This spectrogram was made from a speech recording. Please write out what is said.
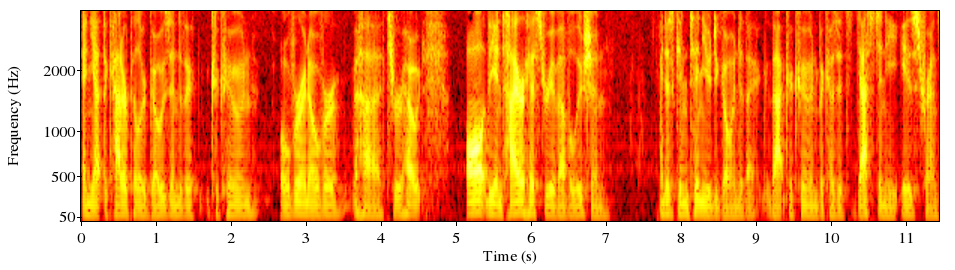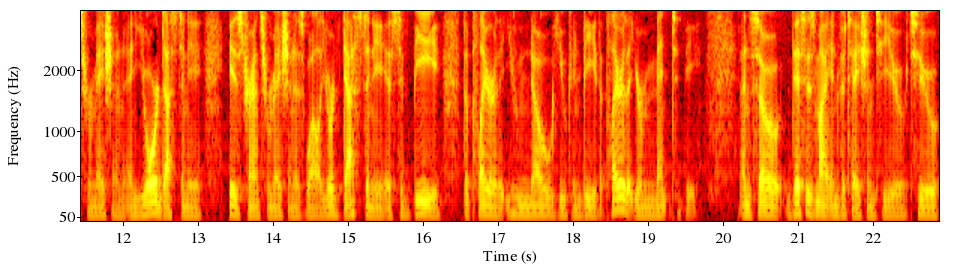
And yet the caterpillar goes into the cocoon over and over uh, throughout all the entire history of evolution. It has continued to go into that, that cocoon because its destiny is transformation, and your destiny is transformation as well. Your destiny is to be the player that you know you can be, the player that you're meant to be. And so, this is my invitation to you to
